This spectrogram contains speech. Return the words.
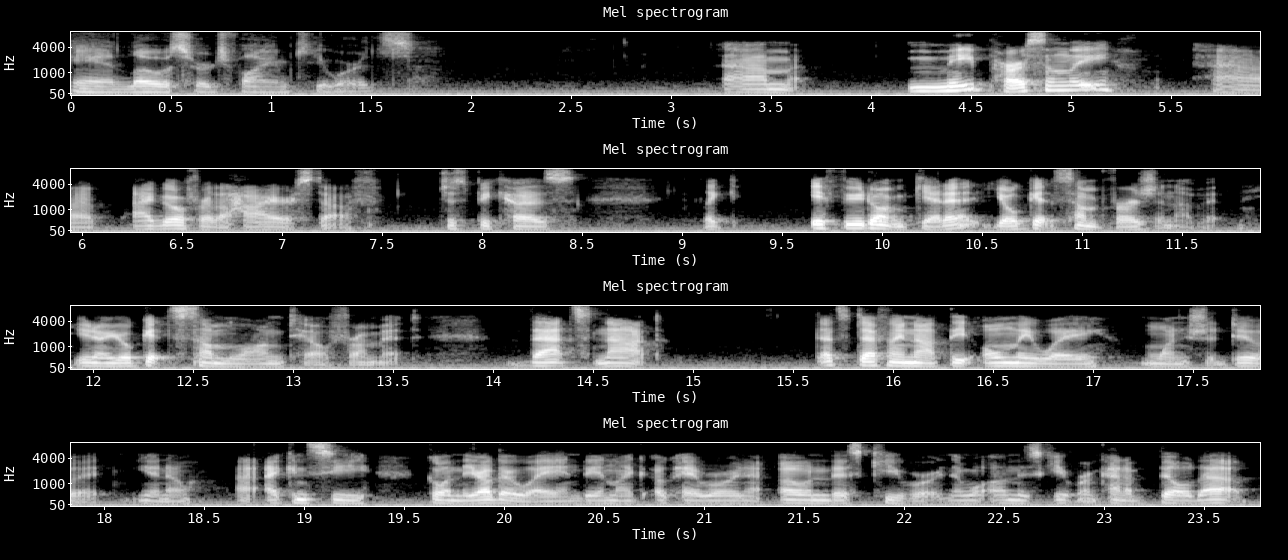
and low search volume keywords? Um, me personally, uh, I go for the higher stuff just because, like, if you don't get it, you'll get some version of it. You know, you'll get some long tail from it. That's not, that's definitely not the only way one should do it. You know, I, I can see going the other way and being like, okay, we're going to own this keyword and then we'll own this keyword and kind of build up.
